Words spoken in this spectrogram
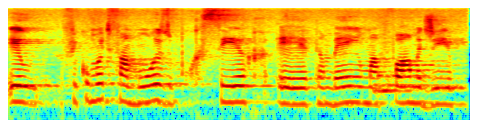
eu, ficou muito famoso por ser é, também uma forma de,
